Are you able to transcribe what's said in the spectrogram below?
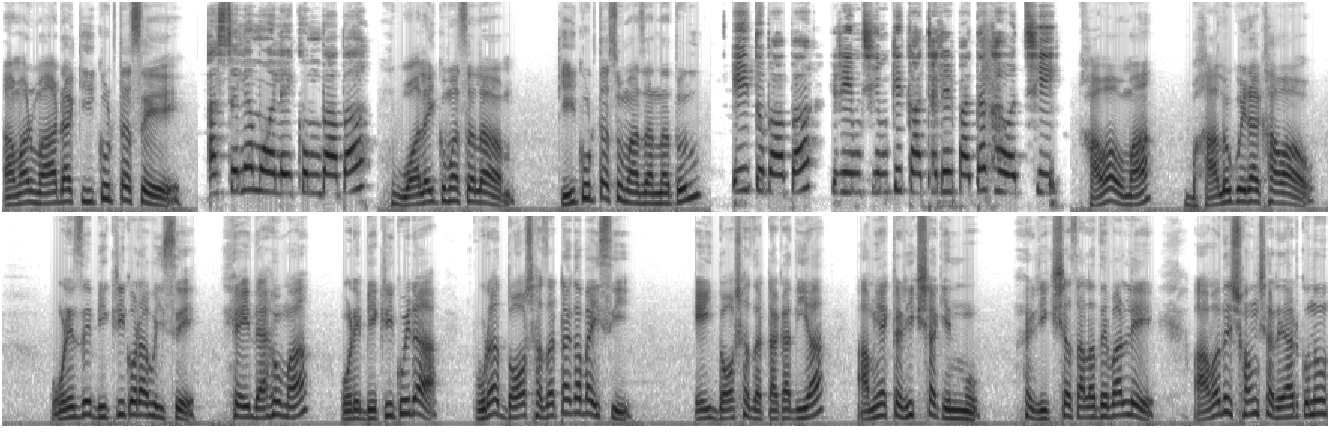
আমার মাডা কি করতাছে? আসসালামু আলাইকুম বাবা। ওয়ালাইকুম আসসালাম। কি করতাছো মা জান্নাতুল? এই তো বাবা রিমঝিমকে কাঁঠালের পাতা খাওয়াচ্ছি। খাওয়াও মা। ভালো কইরা খাওয়াও। ওরে যে বিক্রি করা হইছে। এই দেহ মা, ওরে বিক্রি কইরা পুরা দশ হাজার টাকা পাইছি। এই দশ হাজার টাকা দিয়া আমি একটা রিক্সা কিনমু। রিক্সা চালাতে পারলে আমাদের সংসারে আর কোনো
